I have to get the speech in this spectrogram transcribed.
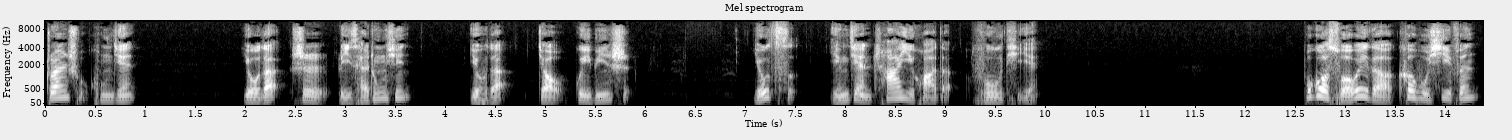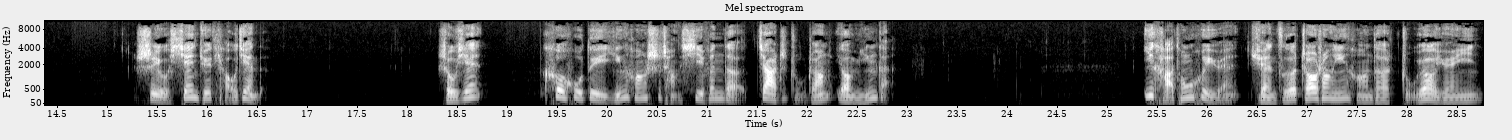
专属空间，有的是理财中心，有的叫贵宾室，由此。营建差异化的服务体验。不过，所谓的客户细分是有先决条件的。首先，客户对银行市场细分的价值主张要敏感。一卡通会员选择招商银行的主要原因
